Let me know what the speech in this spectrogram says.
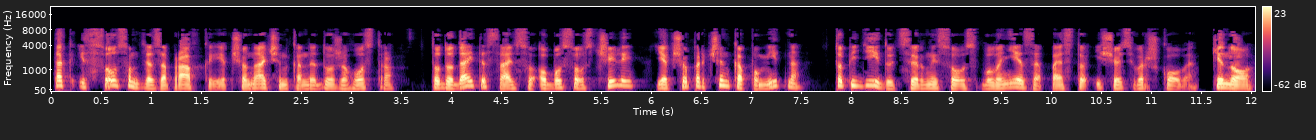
так і з соусом для заправки, якщо начинка не дуже гостра то додайте сальсу або соус чилі. Якщо перчинка помітна, то підійдуть сирний соус болоньєзе, песто і щось вершкове. Кіно.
